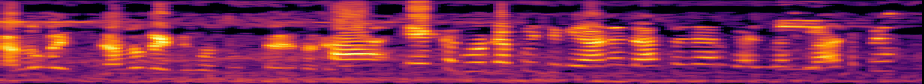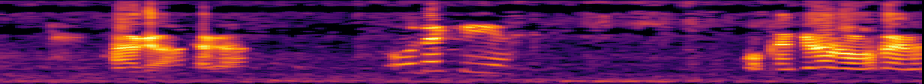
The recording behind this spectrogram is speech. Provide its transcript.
ਕੱਲੂ ਕੱਲੂ ਭੇਜੂਗਾ ਤੋਂ। ਹਾਂ ਇੱਕ ਤੁਹਾਡਾ ਕੋਈ ਜਗਿਆਣੇ 10000 ਗਜ ਦਾ ਪਲਾਟ ਪਿਆ। ਹੈਗਾ ਹੈਗਾ ਉਹਦਾ ਕੀ ਹੈ? ਉਹ ਬੈਂਕ ਨਾਲ ਰੌਲਾ ਪੈਣਾ?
